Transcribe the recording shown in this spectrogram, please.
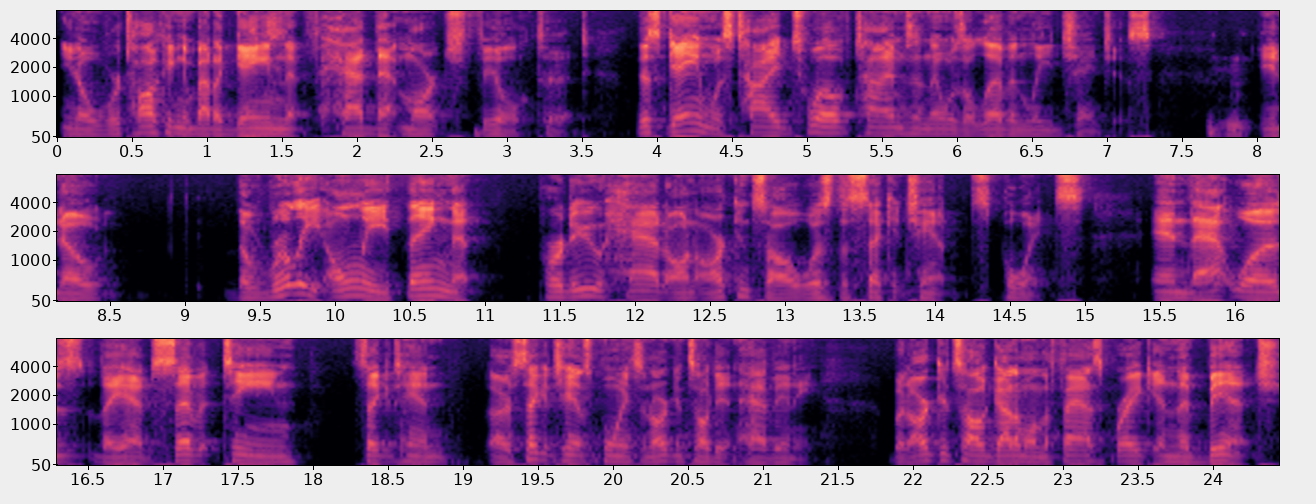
you know, we're talking about a game that had that March feel to it. This game was tied 12 times and there was 11 lead changes. Mm-hmm. You know, the really only thing that Purdue had on Arkansas was the second chance points. And that was they had 17 second hand or second chance points and Arkansas didn't have any. But Arkansas got them on the fast break and the bench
